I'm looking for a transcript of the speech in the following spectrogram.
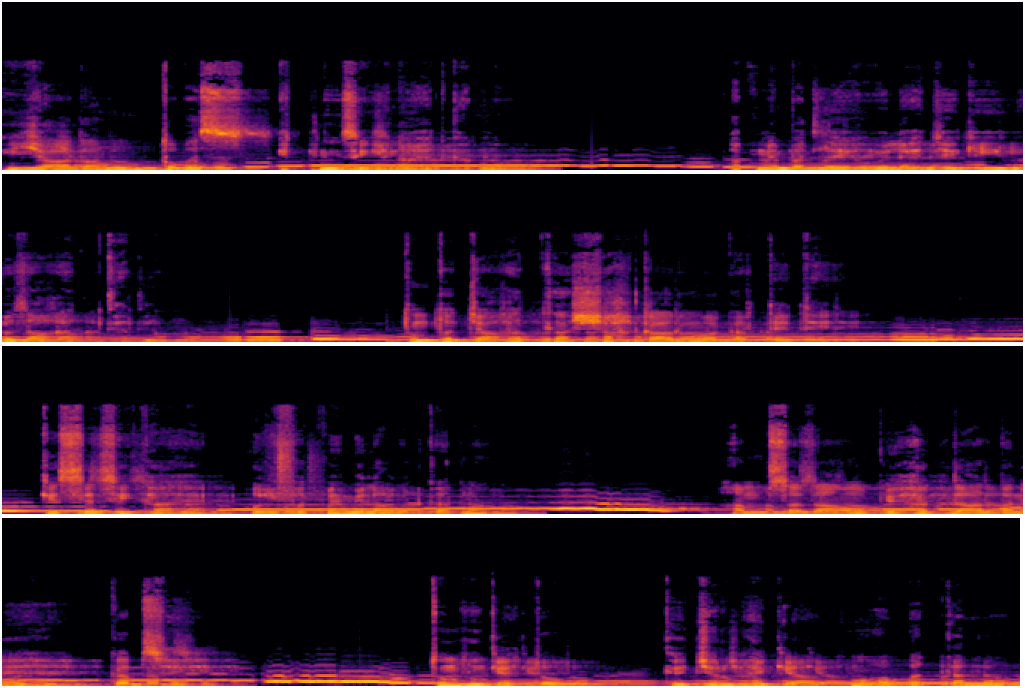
याद आऊँ तो बस इतनी सी इनायत करना। अपने बदले हुए लहजे की वजाहत करना। तुम तो चाहत का शाहकार हुआ करते थे। किससे सीखा है उल्फत में मिलावट करना? हम सजाओं के हकदार बने हैं कब से? तुम ही कह दो कि जुर्म है क्या मोहब्बत करना।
